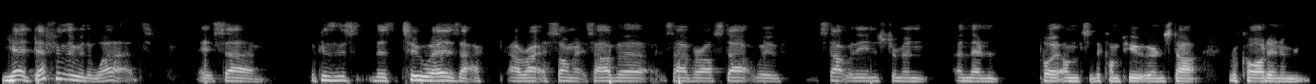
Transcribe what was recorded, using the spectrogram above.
Yeah, definitely with the words. It's um because there's there's two ways that I, I write a song. It's either it's either I'll start with start with the instrument and then put it onto the computer and start recording and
